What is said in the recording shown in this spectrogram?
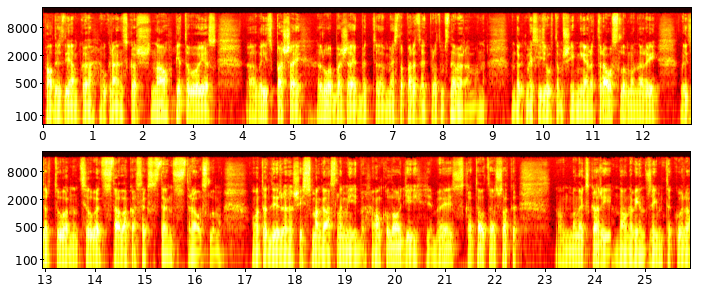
Paldies Dievam, ka Ukraiņas karš nav pietuvojies līdz pašai robežai, bet mēs to paredzēt, protams, nevaram. Un, un tagad mēs izjūtam šī miera trauslumu un arī līdz ar to nu, cilvēks tālākās eksistences trauslumu. Un tad ir šī smagā slimība, onkoloģija, ja bēzes, kā tautā saka. Un man liekas, ka arī nav neviena dzimta, kurā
